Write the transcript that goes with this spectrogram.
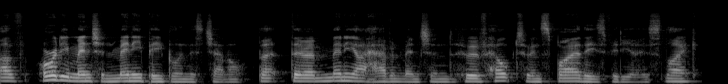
I've already mentioned many people in this channel, but there are many I haven't mentioned who have helped to inspire these videos, like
